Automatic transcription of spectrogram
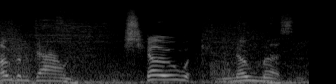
Mow them down. Show no mercy.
